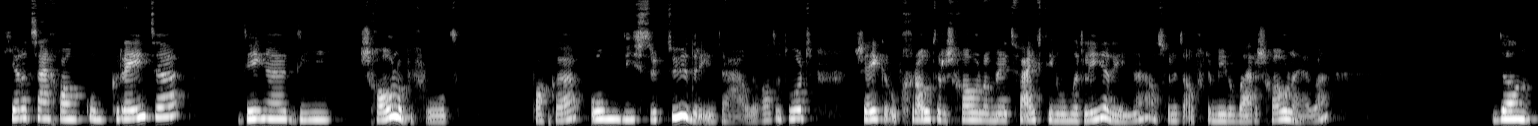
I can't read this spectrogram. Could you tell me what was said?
Ja, dat zijn gewoon concrete dingen die scholen bijvoorbeeld pakken om die structuur erin te houden. Want het wordt zeker op grotere scholen met 1500 leerlingen, als we het over de middelbare scholen hebben, dan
